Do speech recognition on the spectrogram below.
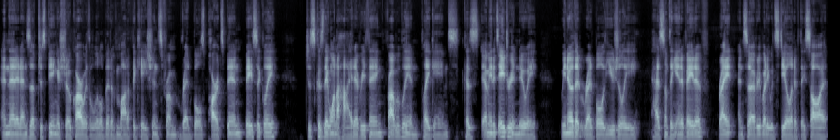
and then it ends up just being a show car with a little bit of modifications from Red Bull's parts bin, basically, just because they want to hide everything probably and play games. Because I mean, it's Adrian Newey. We know that Red Bull usually has something innovative, right? And so everybody would steal it if they saw it.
